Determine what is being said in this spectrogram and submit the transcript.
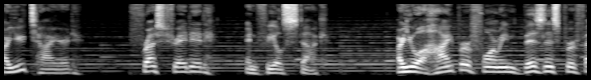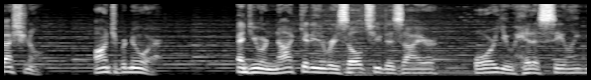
Are you tired, frustrated, and feel stuck? Are you a high performing business professional, entrepreneur, and you are not getting the results you desire or you hit a ceiling?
